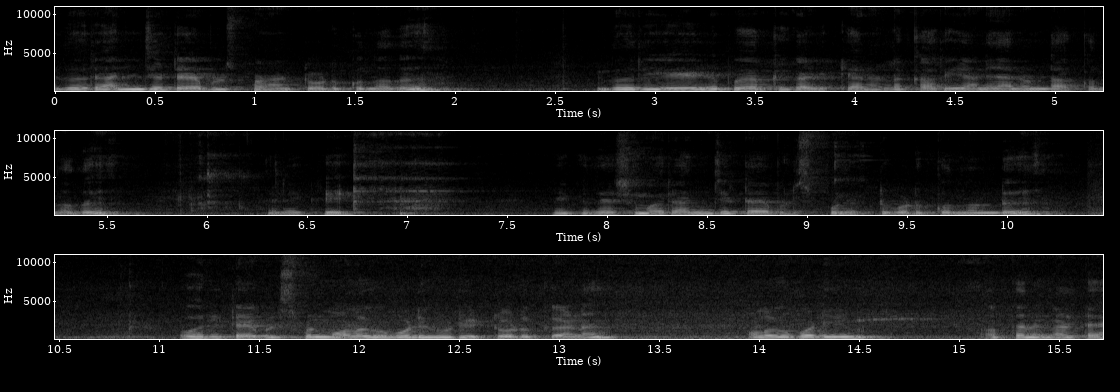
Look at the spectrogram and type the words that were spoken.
ഇതൊരു അഞ്ച് ടേബിൾ സ്പൂൺ ഇട്ട് കൊടുക്കുന്നത്. ഇതൊരു ഏഴ് പേർക്ക് കഴിക്കാനുള്ള കറിയാണ് ഞാൻ ഉണ്ടാക്കുന്നത്. അതിലേക്ക് ഏകദേശം ഒരു അഞ്ച് ടേബിൾ സ്പൂൺ ഇട്ട് കൊടുക്കുന്നുണ്ട്. ഒരു ടേബിൾ സ്പൂൺ മുളക് പൊടി കൂടി ഇട്ട് കൊടുക്കുകയാണ്. മുളക് പൊടിയും ഒക്കെ നിങ്ങളുടെ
